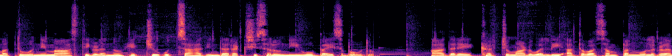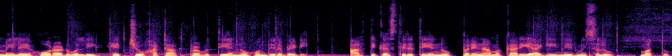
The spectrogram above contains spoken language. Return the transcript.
ಮತ್ತು ನಿಮ್ಮ ಆಸ್ತಿಗಳನ್ನು ಹೆಚ್ಚು ಉತ್ಸಾಹದಿಂದ ರಕ್ಷಿಸಲು ನೀವು ಬಯಸಬಹುದು. ಆದರೆ ಖರ್ಚು ಮಾಡುವಲ್ಲಿ ಅಥವಾ ಸಂಪನ್ಮೂಲಗಳ ಮೇಲೆ ಹೋರಾಡುವಲ್ಲಿ ಹೆಚ್ಚು ಹಠಾತ್ ಪ್ರವೃತ್ತಿಯನ್ನು ಹೊಂದಿರಬೇಡಿ. ಆರ್ಥಿಕ ಸ್ಥಿರತೆಯನ್ನು ಪರಿಣಾಮಕಾರಿಯಾಗಿ ನಿರ್ಮಿಸಲು ಮತ್ತು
